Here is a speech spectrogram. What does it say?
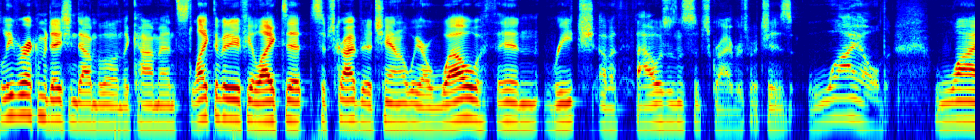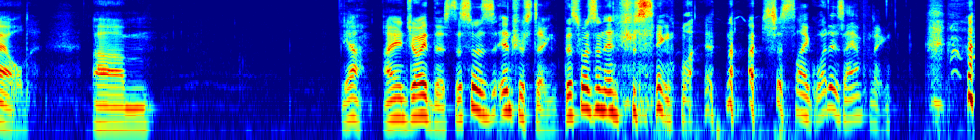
leave a recommendation down below in the comments. Like the video if you liked it. Subscribe to the channel. We are well within reach of a thousand subscribers, which is wild, wild. Um, yeah, I enjoyed this. This was interesting. This was an interesting one. I was just like, what is happening?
